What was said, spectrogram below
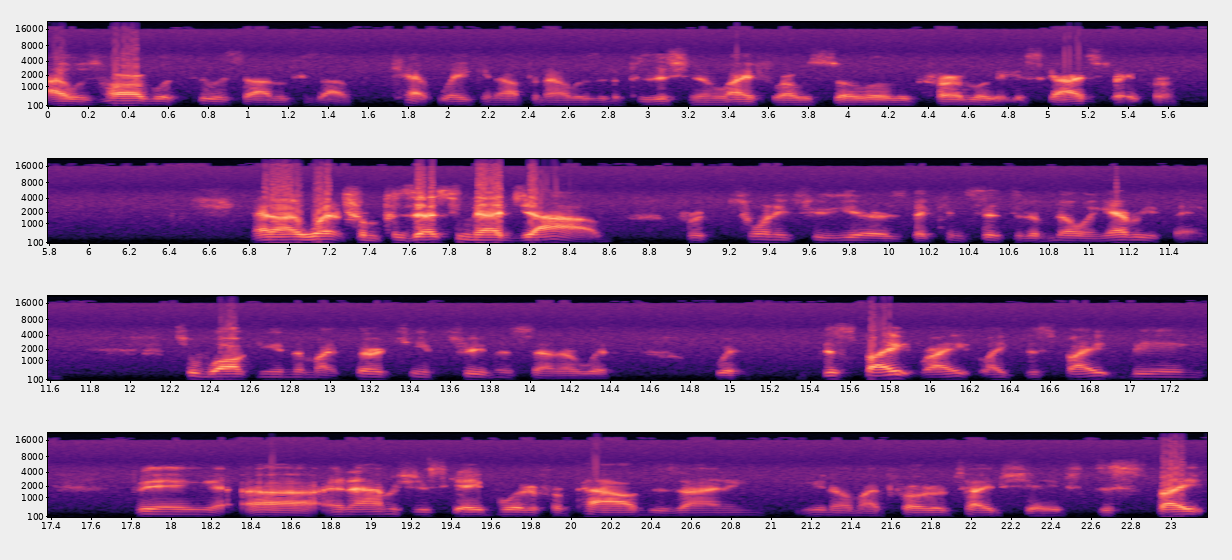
I was horrible at suicide because I kept waking up and I was in a position in life where I was so low to the curb like a skyscraper. And I went from possessing that job for 22 years that consisted of knowing everything to walking into my 13th treatment center with with despite right like despite being being uh, an amateur skateboarder for Powell designing you know my prototype shapes despite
